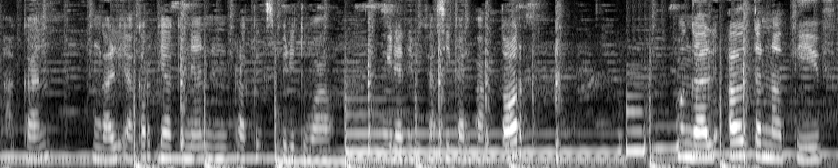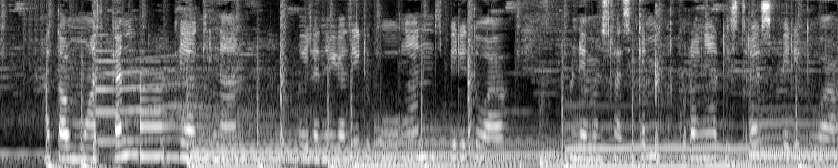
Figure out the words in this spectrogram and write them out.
akan menggali akar keyakinan dan praktik spiritual, mengidentifikasikan faktor, menggali alternatif atau muatkan keyakinan, mengidentifikasi dukungan spiritual, mendemonstrasikan berkurangnya distress spiritual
